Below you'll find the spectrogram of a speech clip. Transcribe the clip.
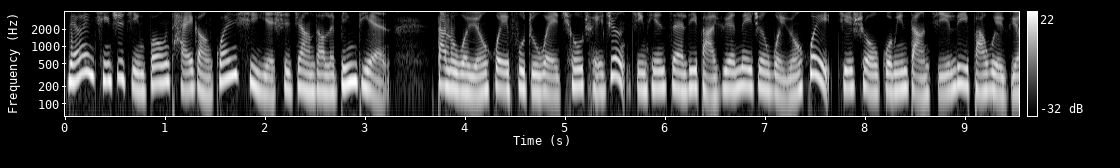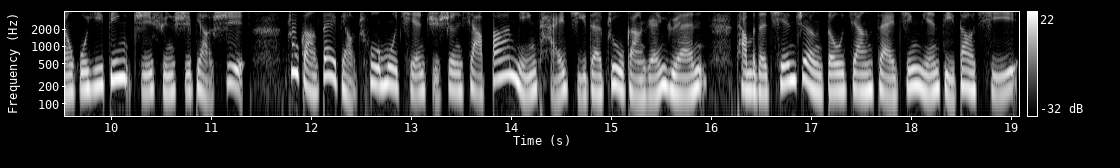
两岸情势紧绷，台港关系也是降到了冰点。大陆委员会副主委邱垂正今天在立法院内政委员会接受国民党籍立法委员吴怡丁质询时表示，驻港代表处目前只剩下八名台籍的驻港人员，他们的签证都将在今年底到期，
